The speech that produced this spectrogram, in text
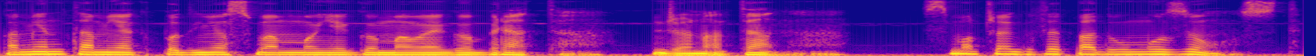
Pamiętam, jak podniosłam mojego małego brata, Jonathana. Smoczek wypadł mu z ust.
